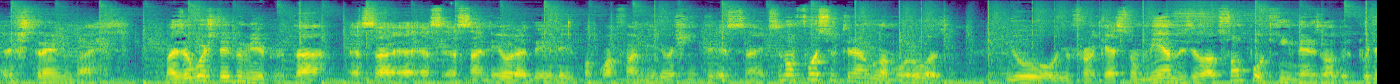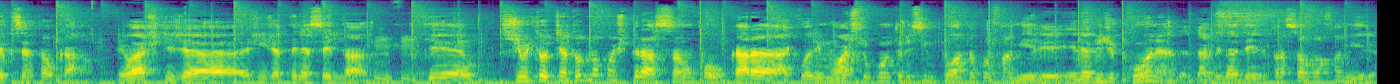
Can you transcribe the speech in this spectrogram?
Era estranho demais. Mas eu gostei do micro, tá? Essa, essa, essa neura dele aí com, com a família eu achei interessante. Se não fosse o triângulo amoroso e o, e o Frank Castle menos zelador, só um pouquinho menos zelador, ele podia consertar o carro. Eu acho que já, a gente já teria aceitado. Porque tinha, tinha toda uma conspiração, pô, o cara, aquilo ali mostra o quanto ele se importa com a família. Ele abdicou, né, da- da vida dele pra salvar a família.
